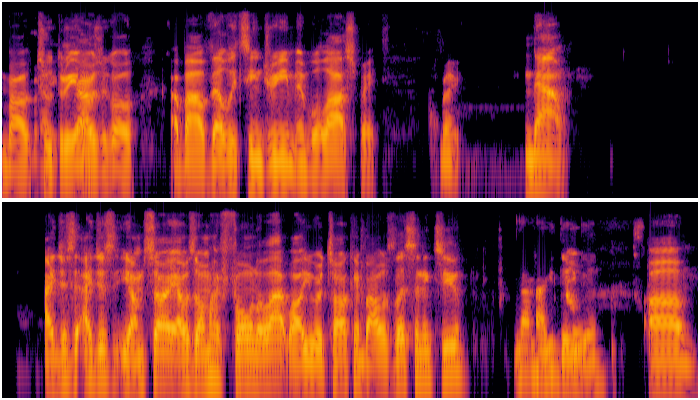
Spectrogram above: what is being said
about two, three hours ago, about Velveteen Dream and Will Ospreay. right. Now, I just, I just, yeah, I'm sorry, I was on my phone a lot while you were talking, but I was listening to you. No, no, you good, you good. Um,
